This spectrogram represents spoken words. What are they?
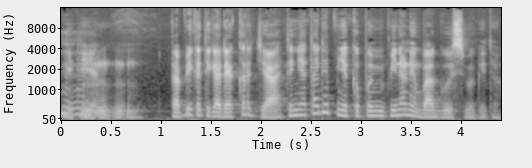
gitu ya. Mm, mm, mm. Tapi ketika dia kerja, ternyata dia punya kepemimpinan yang bagus begitu.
